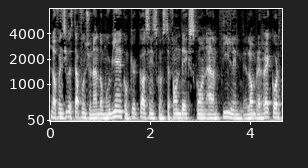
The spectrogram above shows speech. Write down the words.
La ofensiva está funcionando muy bien con Kirk Cousins, con Stephon Dix, con Adam Thielen, el hombre récord.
